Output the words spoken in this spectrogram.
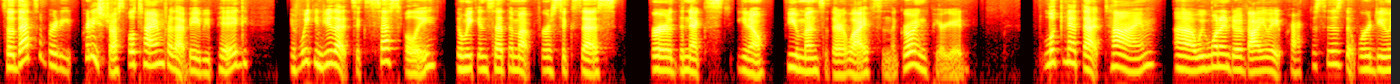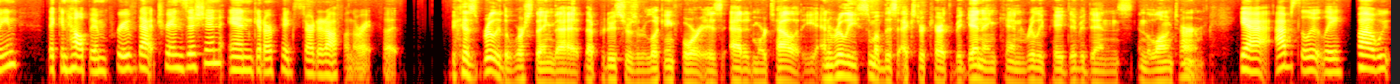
So that's a pretty pretty stressful time for that baby pig. If we can do that successfully, then we can set them up for success for the next, you know, few months of their lives in the growing period. Looking at that time, uh, we wanted to evaluate practices that we're doing that can help improve that transition and get our pigs started off on the right foot. Because really, the worst thing that, that producers are looking for is added mortality. And really, some of this extra care at the beginning can really pay dividends in the long term. Yeah, absolutely. Uh, we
